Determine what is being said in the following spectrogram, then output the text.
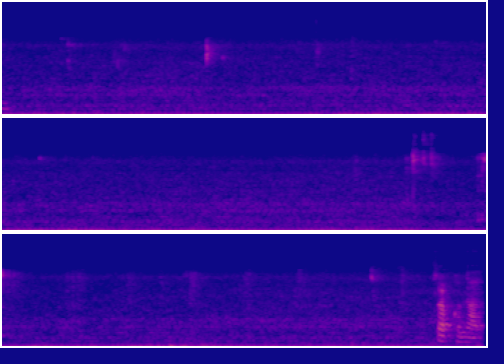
มแซ่บข นาด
